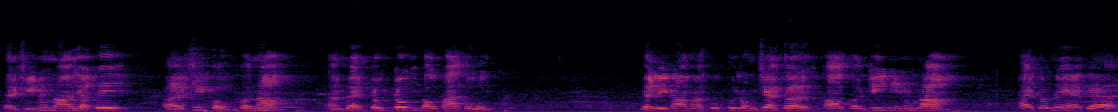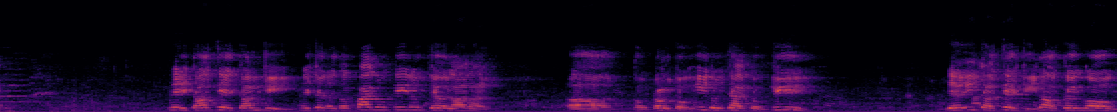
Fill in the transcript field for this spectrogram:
แต่chỉ lúc nào giờ thì à chỉ cùng tôi nó แบบจุ้งจุ้งเราพาตูยาลีนามาคุกุลงเชื่อเกิดพาตัวจีนี่นู่นน่ะไอ้ตัวนี้เดียนี่จ้าเจ้าจังจีนี่จะเลยตัวป้าลูกที่ลูกเจอละเลยเอ่อเขาโดนตัวอีโดนจ้าตัวจีเดี๋ยวอีจ้าเจ้าจีเราเกินกองแต่ชีป để ý cho cái chỉ lo cơ ngôn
